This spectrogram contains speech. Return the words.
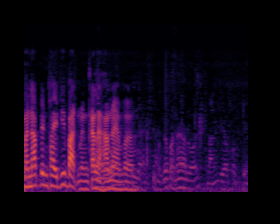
มันนับเป็นภัยพิบัติเหมือนกันเหรอครับนายอำเภอมันก็มาหน้าร้อยหลังเดียวก็เป็น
